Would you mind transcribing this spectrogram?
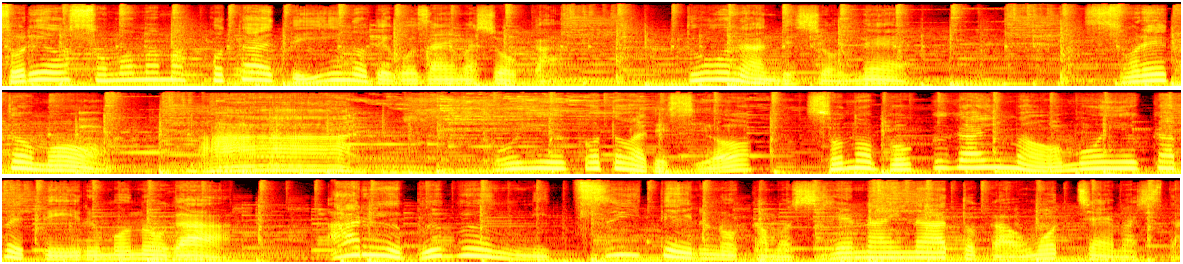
それをそのまま答えていいのでございましょうか。どうなんでしょうね。それともあーということはですよ。その僕が今思い浮かべているものがある部分についているのかもしれないなとか思っちゃいました。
